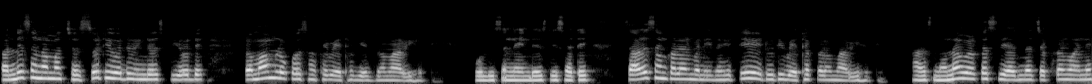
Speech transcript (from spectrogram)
પાંડેસરામાં છસોથી વધુ ઇન્ડસ્ટ્રીઓને તમામ લોકો સાથે બેઠક યોજવામાં આવી હતી. પોલીસ અને ઇન્ડસ્ટ્રી સાથે સારું સંકલન બની રહે તે હેતુથી બેઠક કરવામાં આવી હતી. ખાસ નાના વર્કર્સ વ્યાજના ચક્કરમાં અને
